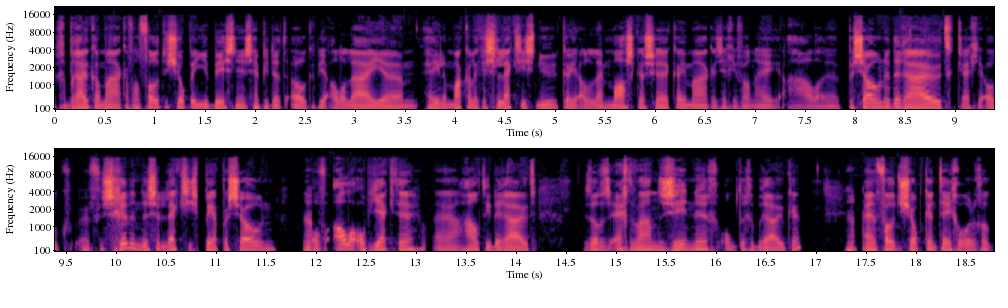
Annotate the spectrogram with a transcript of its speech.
gebruik kan maken van Photoshop in je business, heb je dat ook. Heb je allerlei ehm, hele makkelijke selecties nu. Kan je allerlei maskers eh, kan je maken. Zeg je van, hey, haal eh, personen eruit. Krijg je ook verschillende selecties per persoon. Ja. Of alle objecten haalt hij eruit. Dus dat is echt waanzinnig om te gebruiken. Ja. En Photoshop kent tegenwoordig ook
